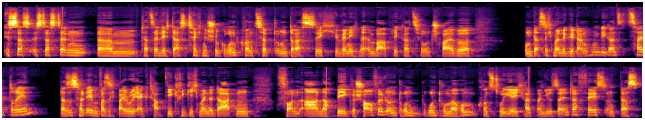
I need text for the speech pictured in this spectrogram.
Ist das, ist das denn ähm, tatsächlich das technische Grundkonzept, um das sich, wenn ich eine Ember-Applikation schreibe, um das sich meine Gedanken die ganze Zeit drehen? Das ist halt eben, was ich bei React habe. Wie kriege ich meine Daten von A nach B geschaufelt und rund, rundherum herum konstruiere ich halt mein User Interface und das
